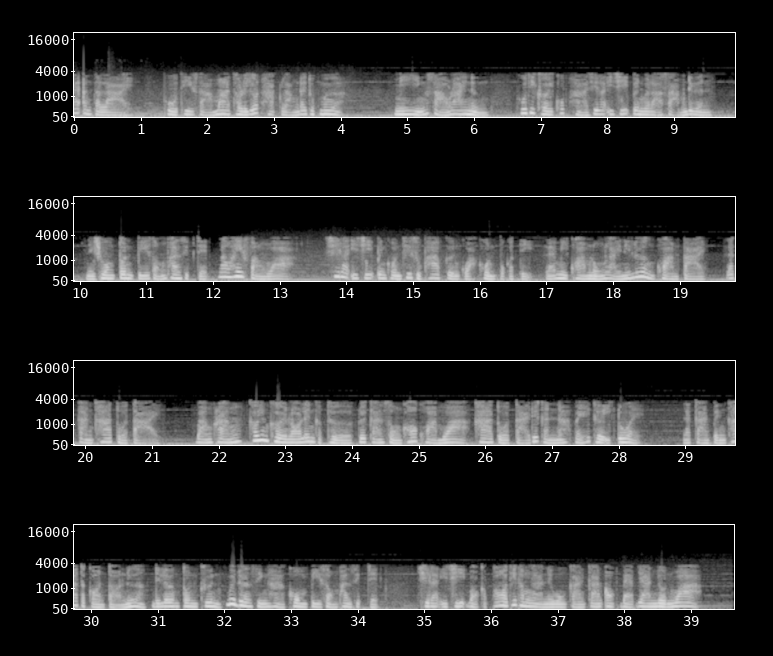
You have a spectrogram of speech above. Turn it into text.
และอันตราย ผู้ที่สามารถทรยศหักหลังได้ทุกเมื่อ มีหญิงสาวรายหนึ่ง ผู้ที่เคยคบหาชิราอิชิเป็นเวลาสามเดือน ในช่วงต้นปี 2017 เล่าให้ฟังว่าชิราอิชิเป็นคนที่สุภาพเกินกว่าคนปกติ และมีความหลงไหลในเรื่องความตายและการฆ่าตัวตาย บางครั้งเขายังเคยล้อเล่นกับเธอด้วยการส่งข้อความว่าฆ่าตัวตายด้วยกันนะไปให้เธออีกด้วย และการเป็นฆาตกรต่อเนื่องได้เริ่มต้นขึ้นเมื่อเดือนสิงหาคมปี 2017 ชิราอิชิบอกกับพ่อที่ทำงานในวงการการออกแบบยานยนต์ว่า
